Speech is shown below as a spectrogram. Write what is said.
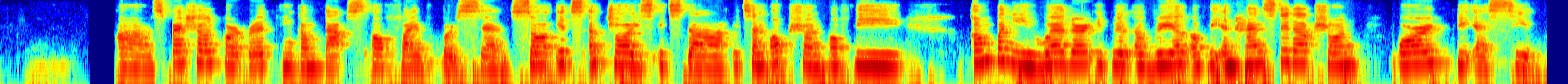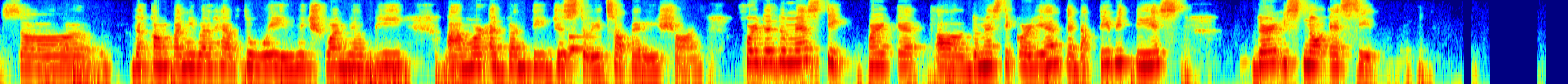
uh, special corporate income tax of 5%. So it's a choice. It's the it's an option of the company whether it will avail of the enhanced deduction or the SC. So the company will have to weigh which one will be uh, more advantageous to its operation. For the domestic market, uh, domestic-oriented activities, there is no SC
